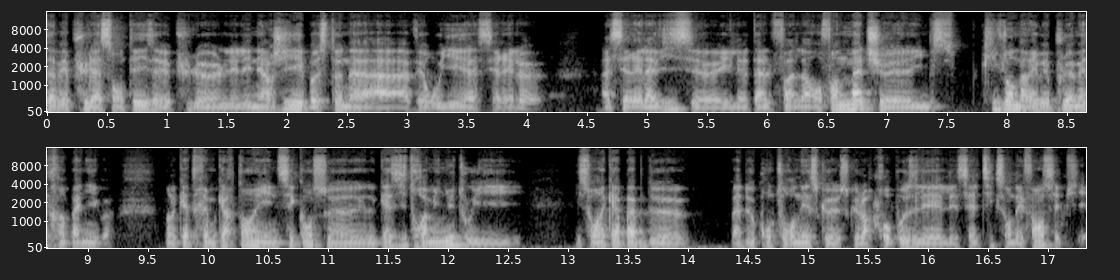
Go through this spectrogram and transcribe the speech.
avaient plus la santé, ils avaient plus l'énergie, et Boston a, verrouillé, a serré, la vis. Euh, il, en fin de match, euh, Cleveland n'arrivait plus à mettre un panier. Quoi. Dans le quatrième carton, il y a une séquence euh, de quasi trois minutes où ils, sont incapables de, bah, de contourner ce que, leur proposent les, Celtics en défense. Et puis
